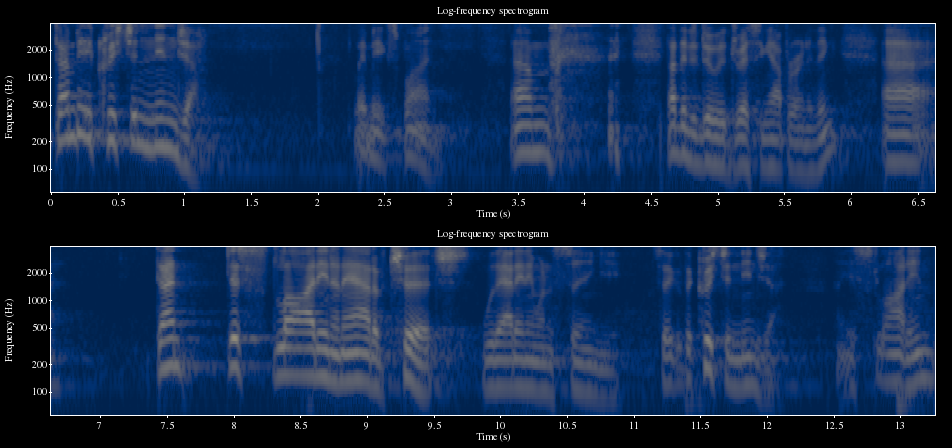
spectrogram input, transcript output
Don't be a Christian ninja. Let me explain. Um, nothing to do with dressing up or anything. Uh, don't just slide in and out of church without anyone seeing you. So, the Christian ninja, you slide in,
